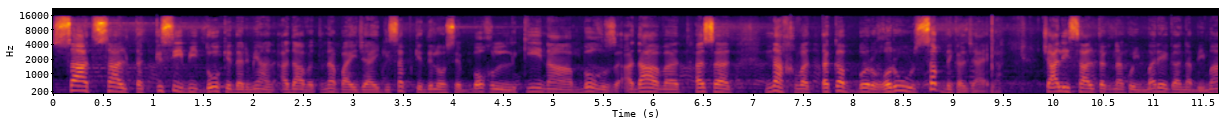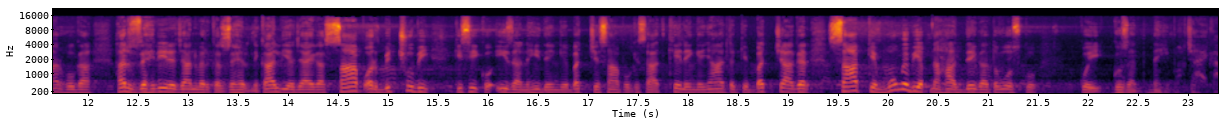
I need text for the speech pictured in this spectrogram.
سات سال تک کسی بھی دو کے درمیان عداوت نہ پائی جائے گی۔ سب کے دلوں سے بغل، کینہ، بغض، عداوت، حسد، نخوت، تکبر، غرور سب نکل جائے گا۔ چالیس سال تک نہ کوئی مرے گا، نہ بیمار ہوگا۔ ہر زہریل جانور کا زہر نکال لیا جائے گا۔ سانپ اور بچھو بھی کسی کو ایزا نہیں دیں گے۔ بچے سانپوں کے ساتھ کھیلیں گے۔ یہاں تک کہ بچہ اگر سانپ کے منہ میں بھی اپنا ہاتھ دے گا تو وہ اس کو کوئی گزر نہیں پہنچائے گا۔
